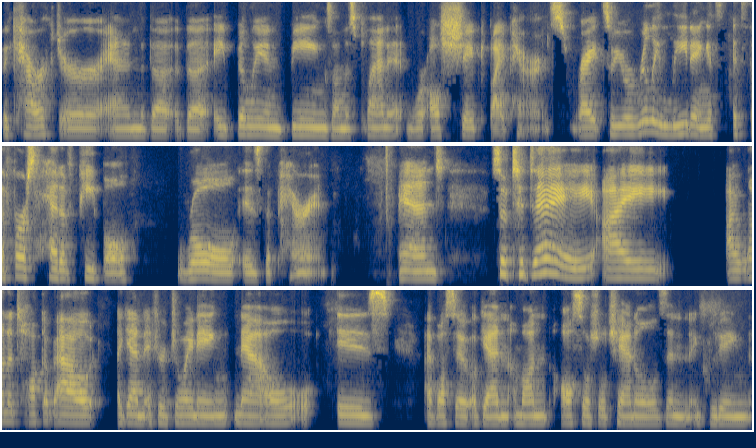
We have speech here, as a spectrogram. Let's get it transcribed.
the character and the the 8 billion beings on this planet were all shaped by parents right? So you're really leading it's it's the first head of people role is the parent. And so today i i want to talk about again, if you're joining now, is I've also, again, I'm on all social channels and including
